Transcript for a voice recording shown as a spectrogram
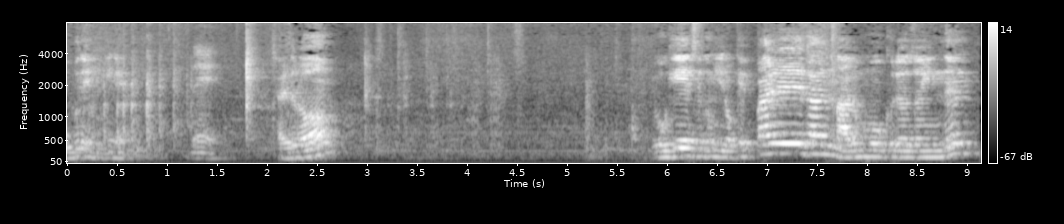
5분의 6이네 네. 잘 들어 여기에 지금 이렇게 빨간 마름모 그려져 있는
